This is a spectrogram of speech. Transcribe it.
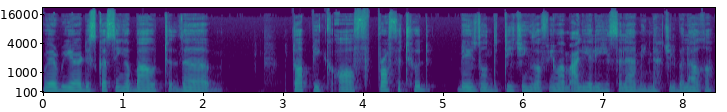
where we are discussing about the topic of prophethood based on the teachings of Imam Ali alayhi salam in Nahj al-Balagha.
